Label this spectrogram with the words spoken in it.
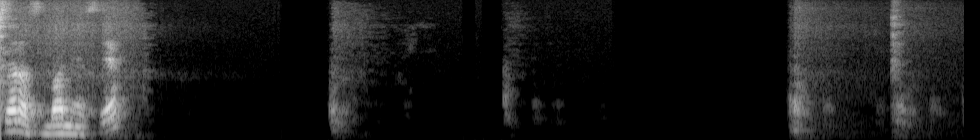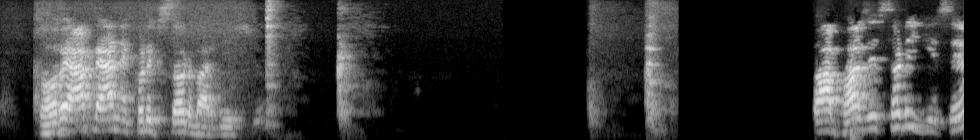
સરસ બને છે. તો હવે આપણે આને કડીક સડવા દઈશું. તો આ ભાજી સડી ગઈ છે.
